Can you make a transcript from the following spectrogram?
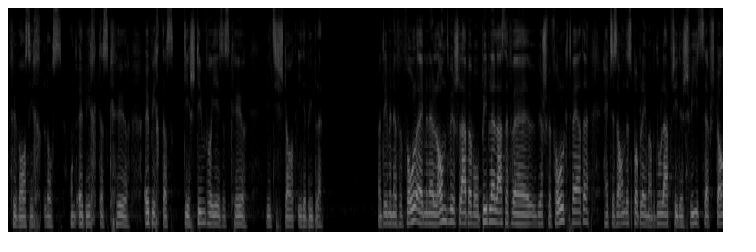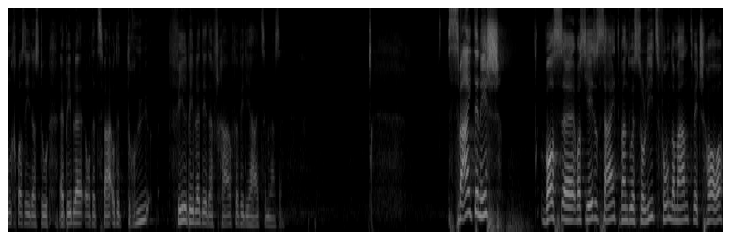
für was ich los und ob ich das höre, ob ich das, die Stimme von Jesus höre, weil sie steht in der Bibel. Wenn du in einem, Verfol in einem Land wirst leben, wo die Bibel lesen äh, wirst verfolgt werden, hättest du ein anderes Problem. Aber du lebst in der Schweiz, darfst dankbar sein, dass du eine Bibel oder zwei oder drei, viele Bibeln dir darfst kaufen für die Heim zum Lesen. Das Zweite ist, was, äh, was Jesus sagt, wenn du ein solides Fundament willst haben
